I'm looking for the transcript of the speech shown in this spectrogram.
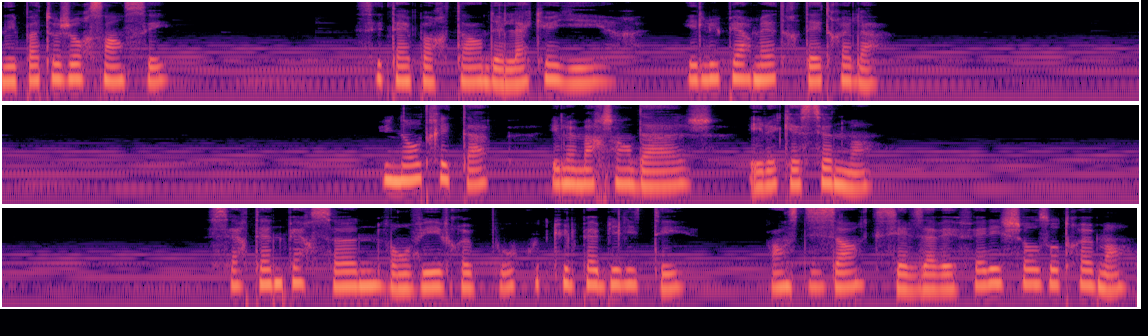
n'est pas toujours sensée, c'est important de l'accueillir et lui permettre d'être là. Une autre étape est le marchandage et le questionnement. Certaines personnes vont vivre beaucoup de culpabilité en se disant que si elles avaient fait les choses autrement,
